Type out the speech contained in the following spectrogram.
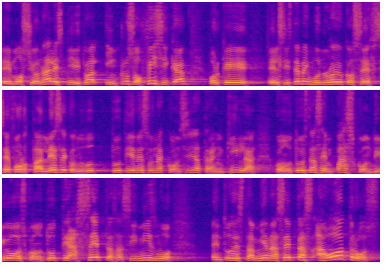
emocional, espiritual, incluso física, porque el sistema inmunológico se, fortalece cuando tú, tú tienes una conciencia tranquila, cuando tú estás en paz con Dios, cuando tú te aceptas a sí mismo, entonces también aceptas a otros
